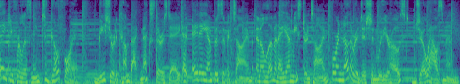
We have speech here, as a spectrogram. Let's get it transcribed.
Thank you for listening to Go For It. Be sure to come back next Thursday at 8 a.m. Pacific Time and 11 a.m. Eastern Time for another edition with your host, Jo Hausman,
